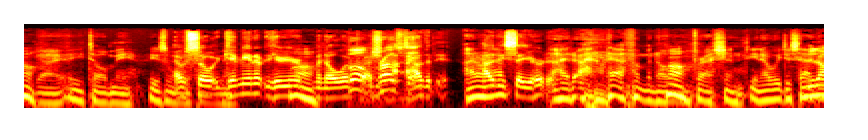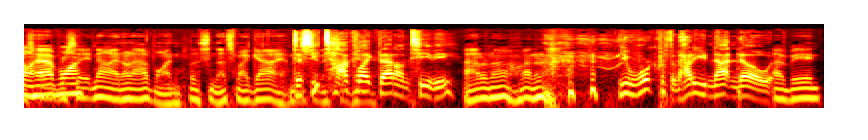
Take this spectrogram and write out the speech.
Oh. Guy. He told me. He's the one That who was so. me. Give me an, give your Oh. Manolo Bull, impression. roast. How did he, I don't how have, did he say you heard it? I, I don't have a Manolo Huh. impression. You know, we just had. You don't have one? No, I don't have one. Listen, that's my guy. I'm Does he gonna talk here. like that on TV? I don't know. I don't know. You work with him. How do you not know? I mean,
